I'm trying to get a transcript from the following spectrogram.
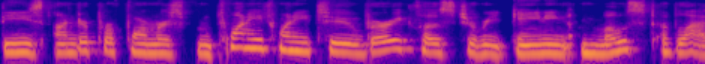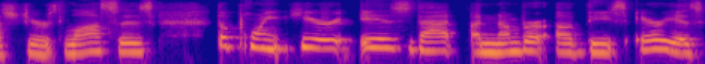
these underperformers from 2022, very close to regaining most of last year's losses. The point here is that a number of these areas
